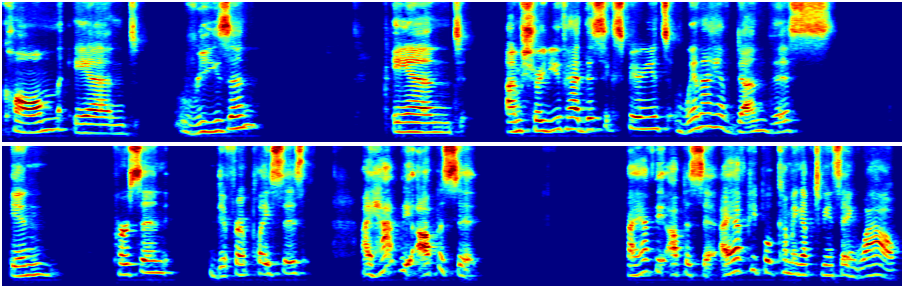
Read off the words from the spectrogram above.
calm and reason. And I'm sure you've had this experience. When I have done this in person, different places, I have the opposite I have the opposite. I have people coming up to me and saying, Wow,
